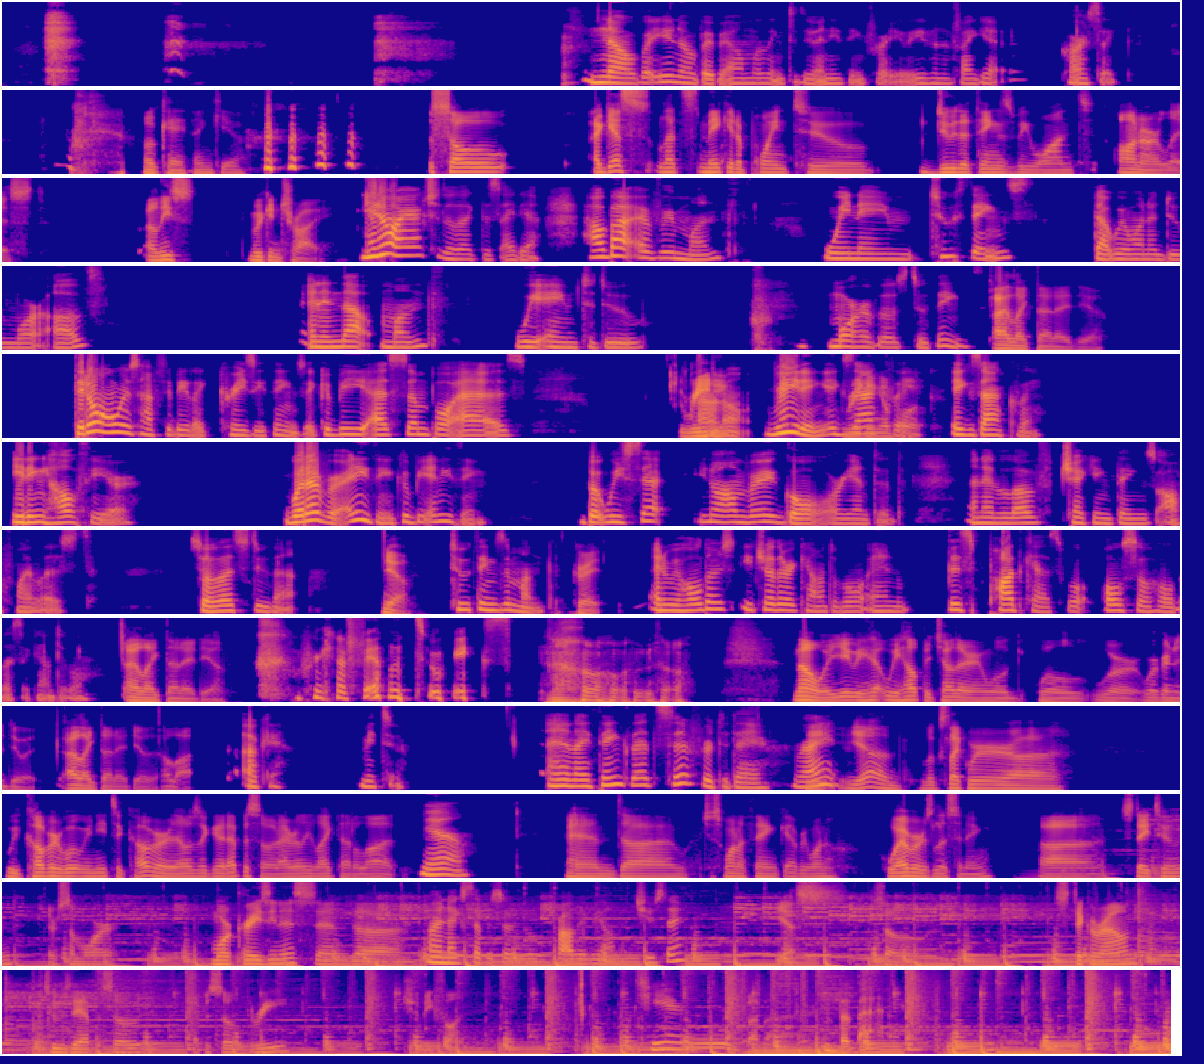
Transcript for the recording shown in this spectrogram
No, but you know, baby, I'm willing to do anything for you, even if I get car sick. Okay, thank you. so, I guess let's make it a point to do the things we want on our list. At least we can try. You know, I actually like this idea. How about every month we name two things that we want to do more of? And in that month, we aim to do more of those two things. I like that idea. They don't always have to be like crazy things. It could be as simple as I don't Reading. know, reading, exactly. Reading a book. Exactly. Eating healthier. Whatever, anything. It could be anything. But we set, you know, I'm very goal oriented and I love checking things off my list. So let's do that. Yeah, Two things a month. great. And we hold us, each other accountable. And this podcast will also hold us accountable. I like that idea. We're going to fail in two weeks. No, no, no. We we we help each other, and we'll we'll we're we're gonna do it. I like that idea a lot. Okay. Me too. And I think that's it for today, right? Yeah. Looks like we're uh we covered what we need to cover. That was a good episode. I really liked that a lot. Yeah. And uh, just want to thank everyone, whoever is listening. Uh, stay tuned. There's some more, more craziness, and uh, Our next episode will probably be on a Tuesday. yes. So stick around. Tuesday episode, episode three, should be fun. Cheers. Bye bye. Bye bye.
